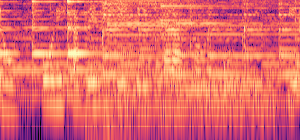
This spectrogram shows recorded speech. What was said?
eufóricamente y gritar a todo el mundo y decir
